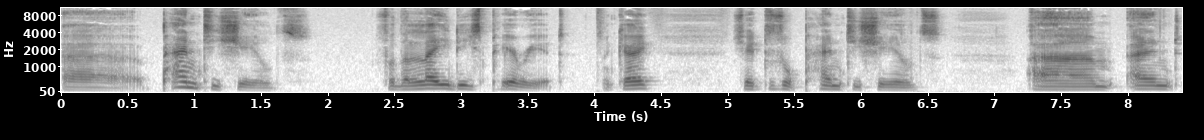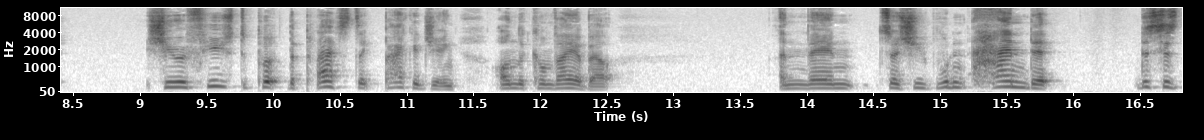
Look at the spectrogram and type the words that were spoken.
uh, panty shields for the ladies' period. Okay, she had little panty shields, um, and she refused to put the plastic packaging on the conveyor belt and then so she wouldn't hand it. This is,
